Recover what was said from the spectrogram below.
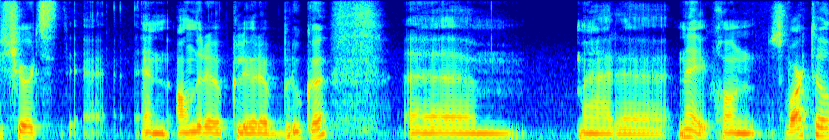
shirts eh, en andere kleuren broeken. Ehm, maar eh, nee, ik heb gewoon zwarte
